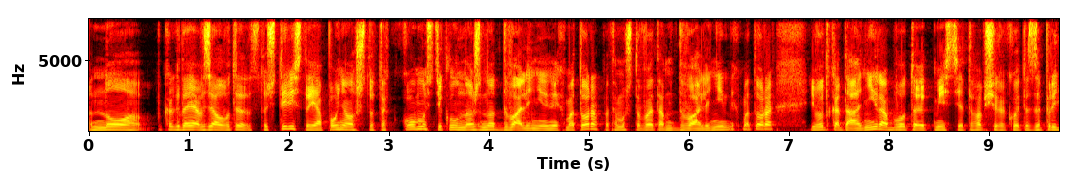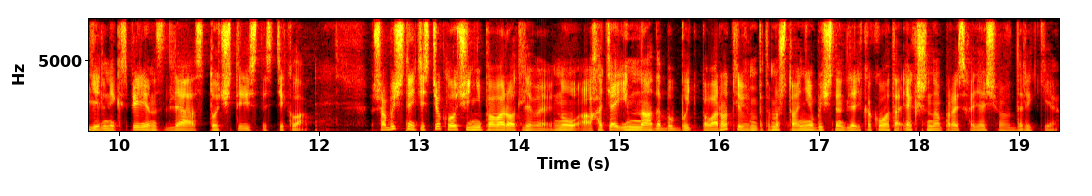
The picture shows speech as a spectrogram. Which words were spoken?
Но когда я взял вот этот 100-400, я понял, что такому стеклу нужно два линейных мотора, потому что в этом два линейных мотора. И вот когда они работают вместе, это вообще какой-то запредельный experience для 100-400 стекла. Потому что обычно эти стекла очень неповоротливые. Ну, а хотя им надо бы быть поворотливыми, потому что они обычно для какого-то экшена, происходящего вдалеке.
